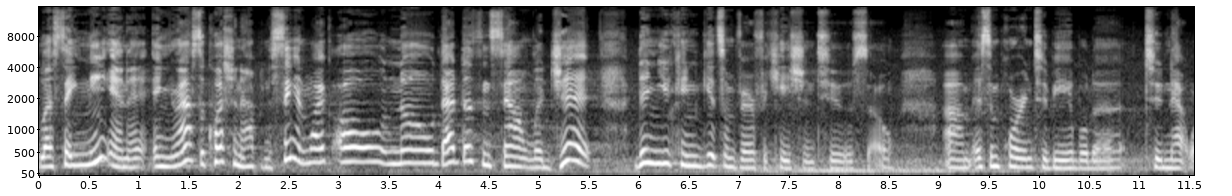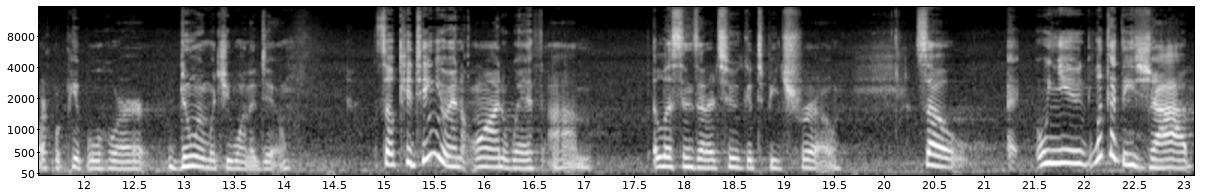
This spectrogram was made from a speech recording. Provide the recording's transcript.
let's say, me in it, and you ask the question I happen to see, and like, oh no, that doesn't sound legit, then you can get some verification too. So um, it's important to be able to to network with people who are doing what you want to do. So continuing on with um, listings that are too good to be true. So uh, when you look at these job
